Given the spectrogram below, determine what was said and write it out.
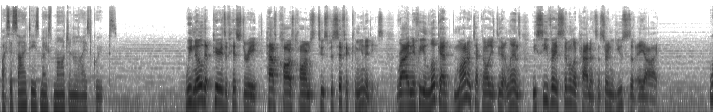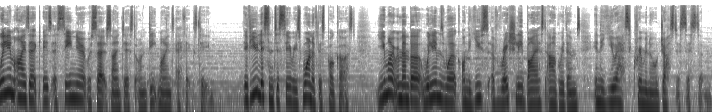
by society's most marginalized groups. We know that periods of history have caused harms to specific communities, right? And if we look at modern technology through that lens, we see very similar patterns in certain uses of AI. William Isaac is a senior research scientist on DeepMind's ethics team. If you listen to series one of this podcast, you might remember William's work on the use of racially biased algorithms in the US criminal justice system.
